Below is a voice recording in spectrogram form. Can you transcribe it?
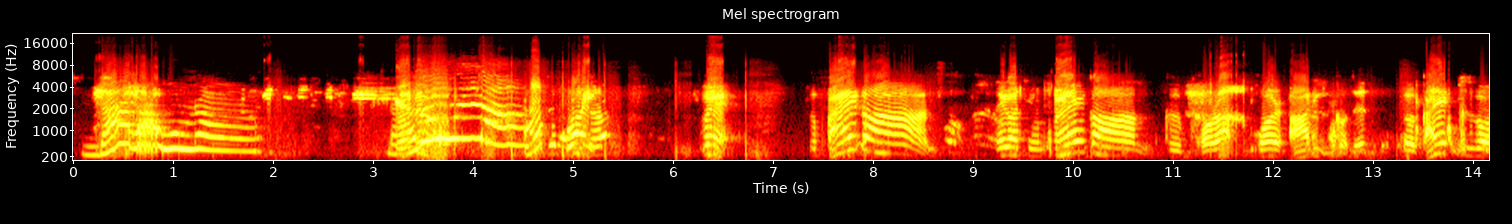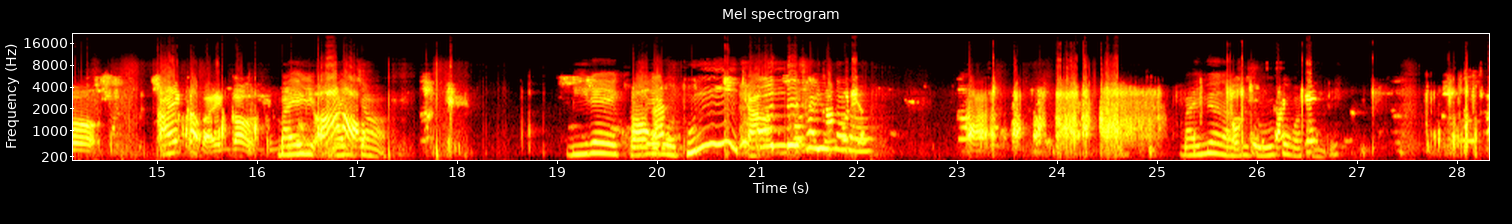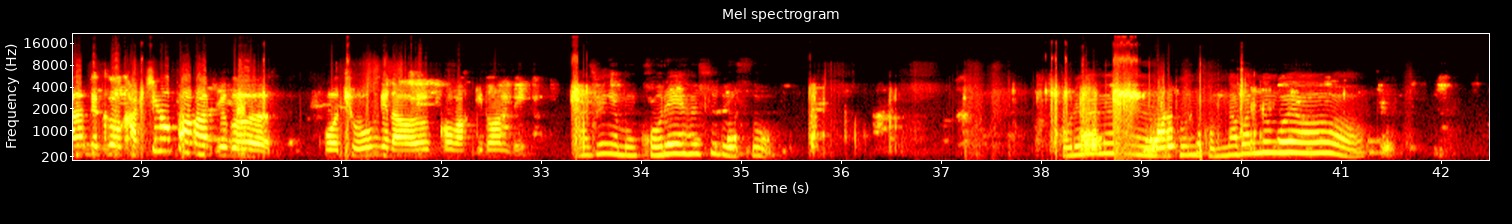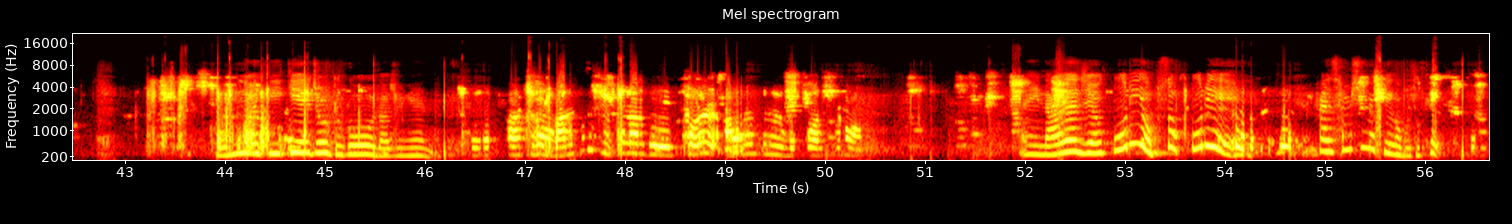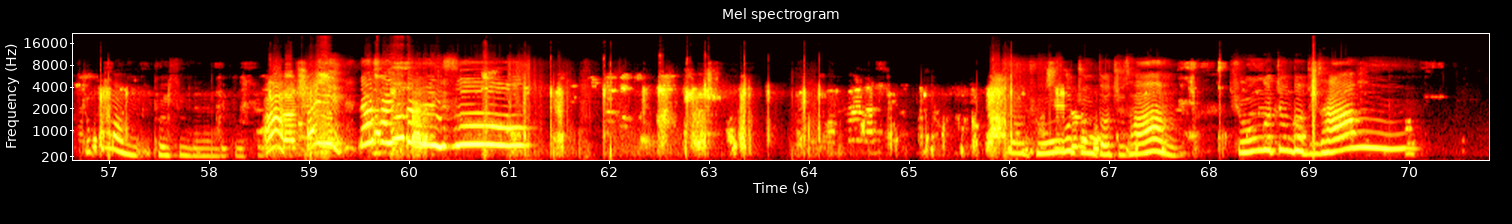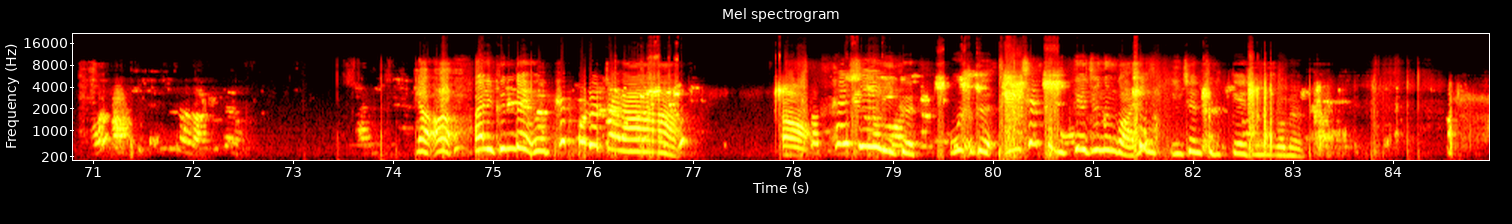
그냥 날아올라 얘들아 날아올라 응? 뭐야 왜? 그 빨간 내가 지금 빨간 그 벌아 벌 알이 있거든. 그 깔 그거 깔까 말까. 말 아! 말자. 미래 거래로 돈 안돼 자유나라. 말면 아주 좋을 것 같은데. 아 근데 그거 같이 높아가지고 뭐 좋은 게 나올 것 같기도 한데. 나중에 뭐 거래할 수도 있어. 거래하면 돈 겁나 받는 거야. 겁나 희귀해져 그거 나중엔. 아 지금 만들 수 있긴 한데 벌 아무를 못 구하니까. 아니 나는 지금 꿀이 없어 꿀이 한 30몇 개가 부족해. 조금만 더 있으면 되는데 꿀. 아 아니 나 사유나라 있어. 야 좋은 거좀더 주삼. 좋은 거좀더 주삼. 야, 아, 아니 근데 이거 펫 뿌렸잖아. 어. 펫이 그, 우- 그 인챈트 붙게 해주는 거 아니야? 인챈트 붙게 해주는 거면.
